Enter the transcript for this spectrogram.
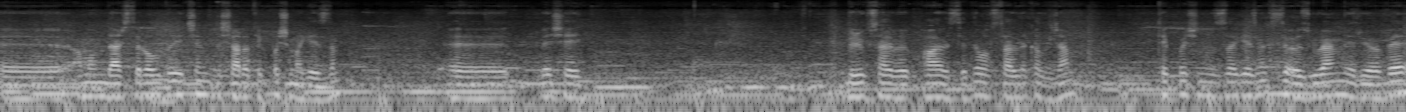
ee, ama onun dersleri olduğu için dışarıda tek başıma gezdim. Ee, ve şey Brüksel ve Paris'te de hostelde kalacağım. Tek başınıza gezmek size özgüven veriyor ve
